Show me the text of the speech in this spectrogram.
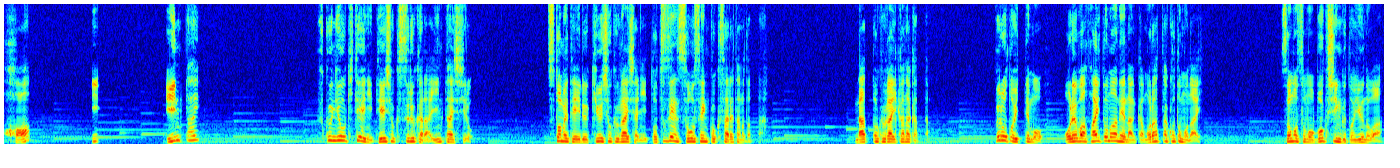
は？い引退？副業規定に抵触するから引退しろ。勤めている給食会社に突然そう宣告されたのだった。納得がいかなかった。プロといっても俺はファイトマネーなんかもらったこともない。そもそもボクシングというのは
